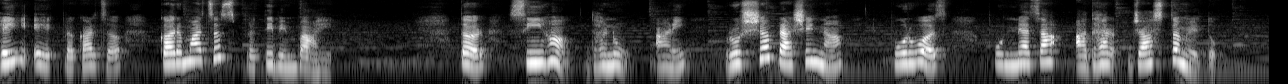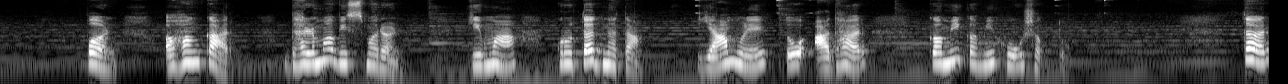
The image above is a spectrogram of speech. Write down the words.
हेही एक प्रकारचं कर्माचंच प्रतिबिंब आहे. तर सिंह धनु आणि वृषभ राशींना पूर्वज पुण्याचा आधार जास्त मिळतो. पण अहंकार धर्मविस्मरण किंवा कृतज्ञता यामुळे तो आधार कमी कमी होऊ शकतो. तर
